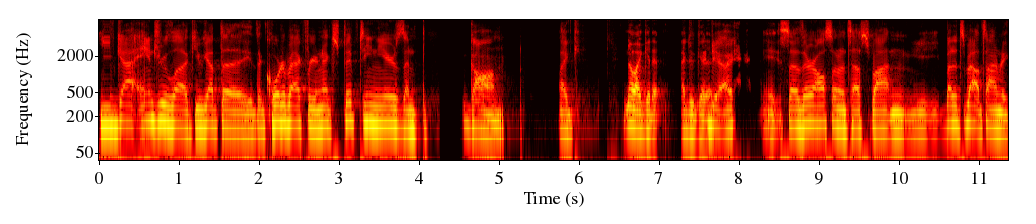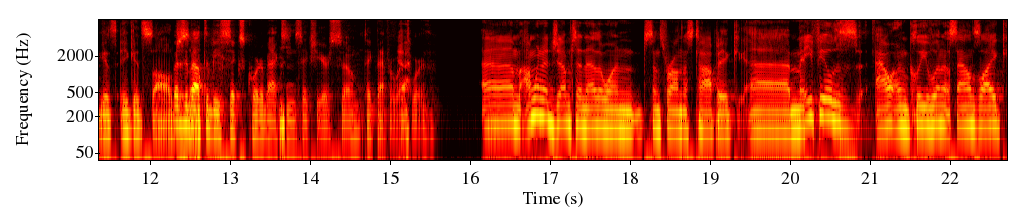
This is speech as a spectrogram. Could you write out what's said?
you've got Andrew Luck, you've got the the quarterback for your next 15 years, then gone? Like, no, I get it. I do get it. yeah. I- So they're also in a tough spot, and you, but it's about time it gets it gets solved. But it's so. about to be six quarterbacks in six years, so take that for what it's worth. Um, I'm going to jump to another one since we're on this topic. Uh, Mayfield is out in Cleveland, it sounds like,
